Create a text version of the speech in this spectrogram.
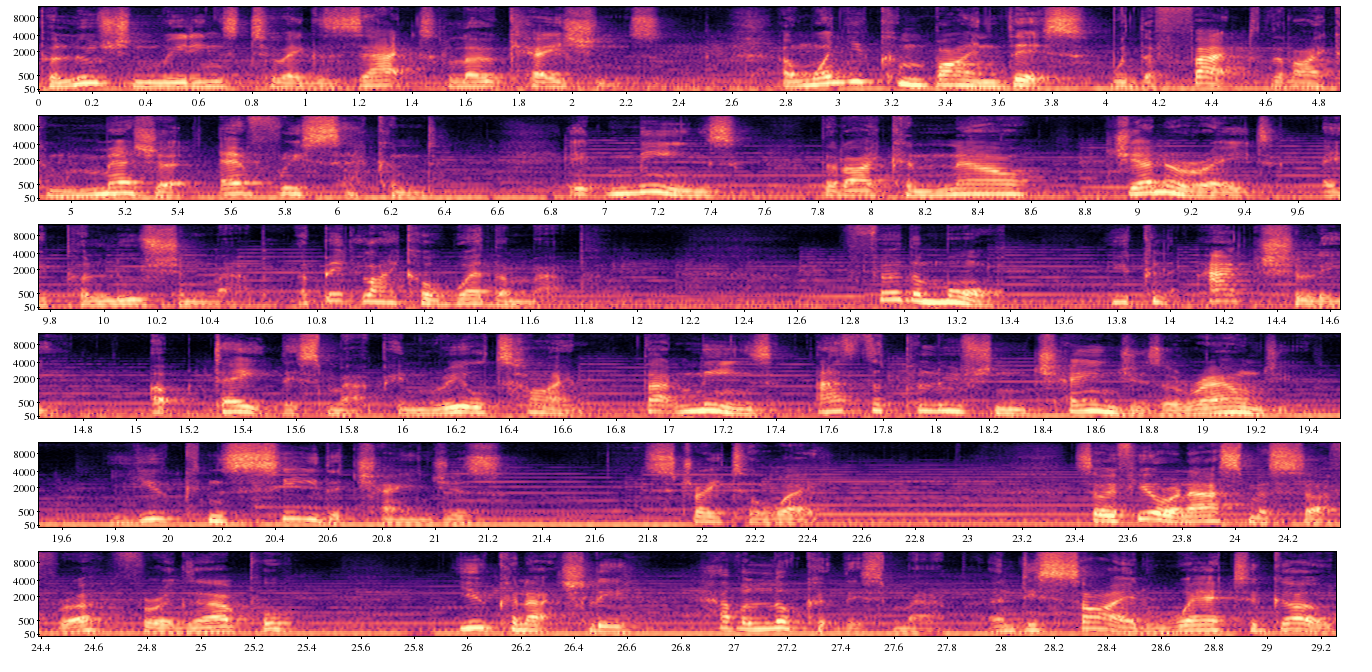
pollution readings to exact locations. And when you combine this with the fact that I can measure every second, it means that I can now generate a pollution map, a bit like a weather map. Furthermore, you can actually update this map in real time. That means as the pollution changes around you, you can see the changes straight away. So if you're an asthma sufferer, for example, you can actually have a look at this map and decide where to go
